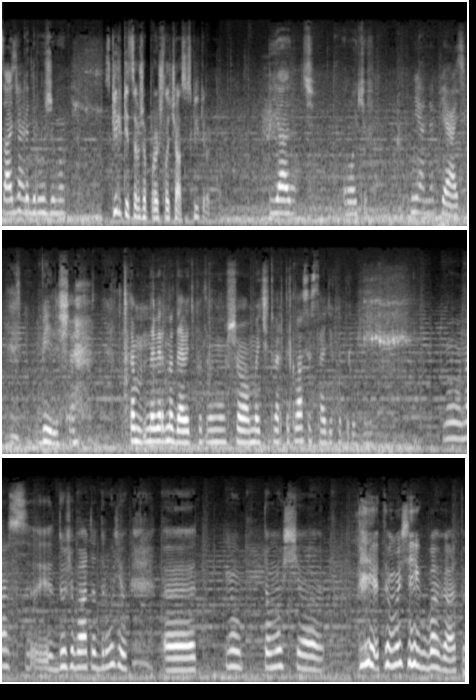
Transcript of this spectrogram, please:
Садіка дружимо. Скільки це вже пройшло часу? Скільки років? 5 років. Ні, не 5. Більше. Там, мабуть, 9, тому що ми 4 клас і садіка дружимо. Ну, у нас е, дуже багато друзів, е, ну, тому що, тому що їх багато.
